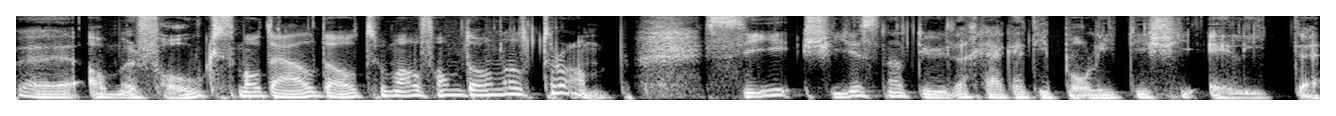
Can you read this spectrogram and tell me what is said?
äh, am Erfolgsmodell dazu mal von Donald Trump. Sie schießt natürlich gegen die politische Elite.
